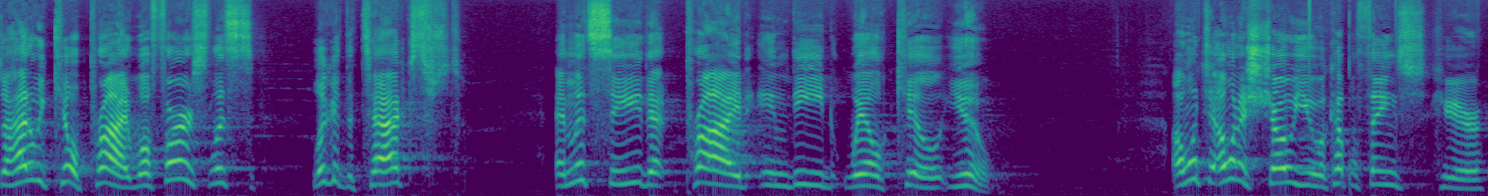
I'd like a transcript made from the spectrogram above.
So, how do we kill pride? Well, first, let's look at the text and let's see that pride indeed will kill you. I want to, I want to show you a couple things here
